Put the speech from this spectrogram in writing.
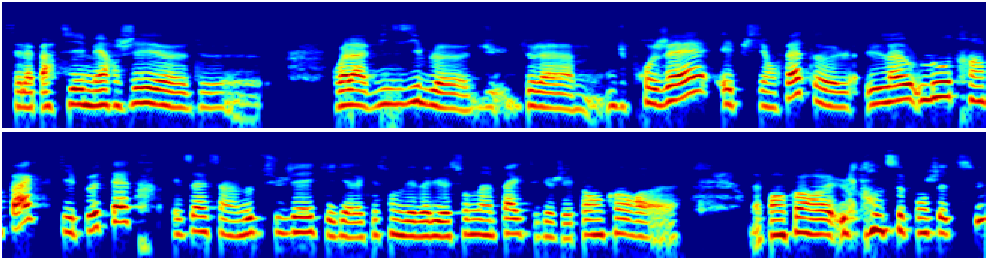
c'est la partie émergée euh, de, voilà, visible du, de la, du projet. Et puis en fait, euh, l'autre impact qui est peut-être, et ça c'est un autre sujet qui est la question de l'évaluation de l'impact que j'ai pas encore, on n'a pas encore eu le temps de se pencher dessus,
